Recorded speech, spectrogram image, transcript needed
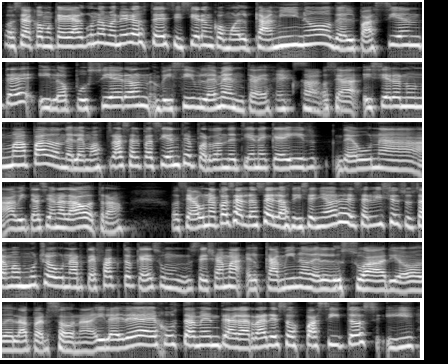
O sea, como que de alguna manera ustedes hicieron como el camino del paciente y lo pusieron visiblemente. Exacto. O sea, hicieron un mapa donde le mostrás al paciente por dónde tiene que ir de una habitación a la otra. O sea, una cosa, no sé, los diseñadores de servicios usamos mucho un artefacto que es un, se llama el camino del usuario o de la persona. Y la idea es justamente agarrar esos pasitos y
